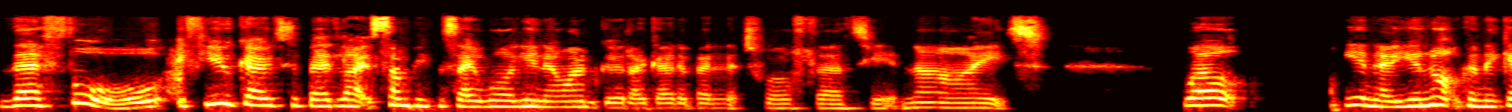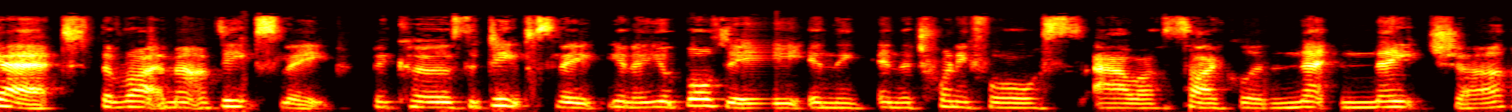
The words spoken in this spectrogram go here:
Therefore, if you go to bed, like some people say, well, you know, I'm good, I go to bed at 12.30 at night. Well, you know you're not going to get the right amount of deep sleep because the deep sleep you know your body in the in the 24 hour cycle in net nature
